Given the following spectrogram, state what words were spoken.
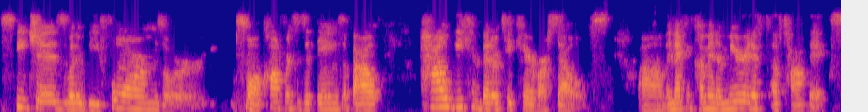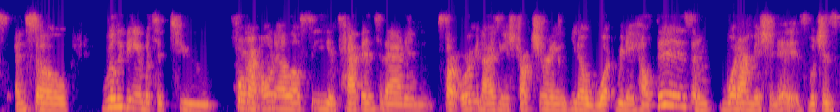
speeches, whether it be forms or small conferences and things about how we can better take care of ourselves. Um, and that can come in a myriad of, of topics. And so, really being able to, to form our own LLC and tap into that and start organizing and structuring, you know, what Renee Health is and what our mission is, which is,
